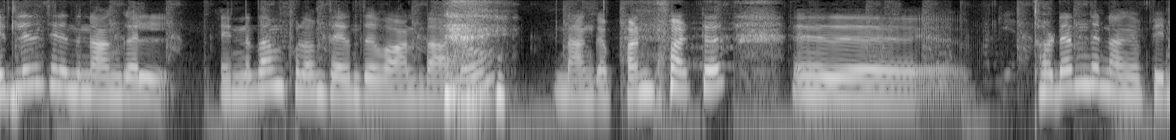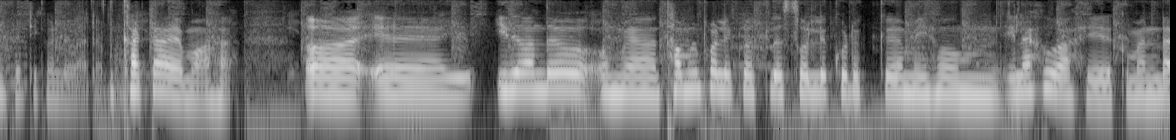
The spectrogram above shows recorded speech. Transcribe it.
இதுலேருந்து தெரிந்து நாங்கள் என்னதான் புலம்பெயர்ந்து வாழ்ந்தாலும் நாங்கள் பண்பாட்டு தொடர்ந்து நாங்கள் பின்பற்றி கொண்டு வரோம். கட்டாயமாக. இது வந்து தமிழ் பள்ளிக்கூடத்தில் சொல்லிக் கொடுக்க மிகவும் இலகுவாக இருக்கும் என்ற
